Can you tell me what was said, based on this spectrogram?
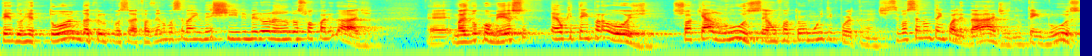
tendo retorno daquilo que você vai fazendo, você vai investindo e melhorando a sua qualidade. É, mas no começo é o que tem para hoje. Só que a luz é um fator muito importante. Se você não tem qualidade, não tem luz,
